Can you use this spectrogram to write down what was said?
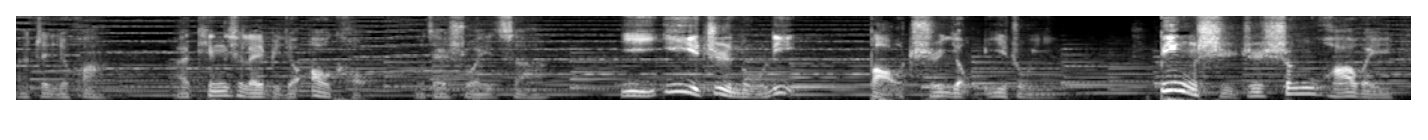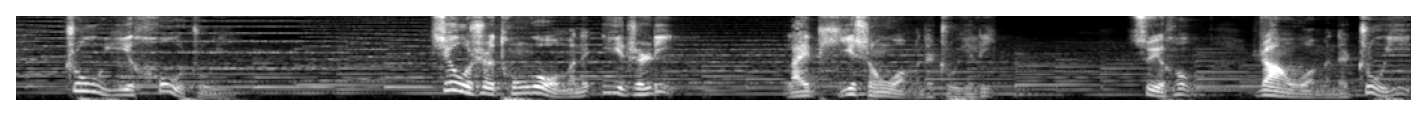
那，这句话啊听起来比较拗口，我再说一次啊，以意志努力保持有意注意，并使之升华为注意后注意，就是通过我们的意志力来提升我们的注意力。最后，让我们的注意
